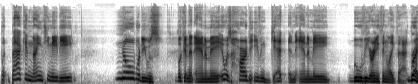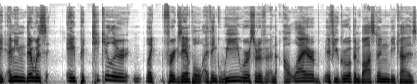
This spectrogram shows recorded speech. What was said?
But back in 1988 nobody was looking at anime. It was hard to even get an anime movie or anything like that. Right. I mean there was a particular like for example i think we were sort of an outlier if you grew up in boston because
